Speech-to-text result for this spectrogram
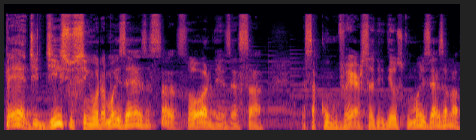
pede, disse o Senhor a Moisés, essas ordens, essa, essa conversa de Deus com Moisés, ela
